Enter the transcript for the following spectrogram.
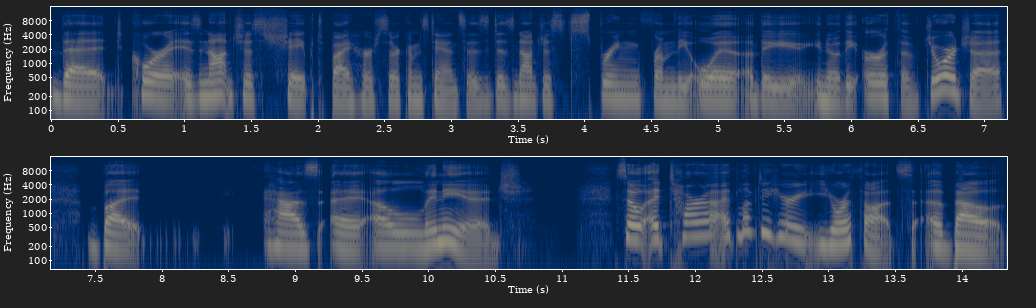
that Cora is not just shaped by her circumstances, does not just spring from the oil, the you know the earth of Georgia, but has a, a lineage. So, uh, Tara, I'd love to hear your thoughts about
